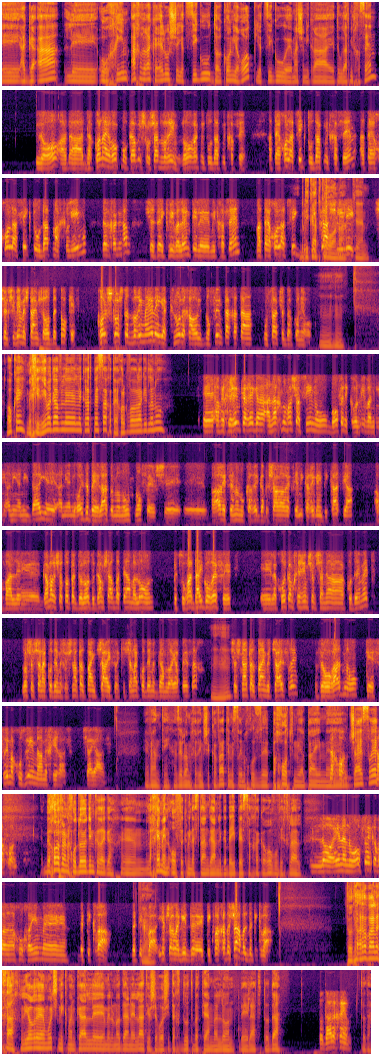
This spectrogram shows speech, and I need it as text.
אה, הגעה לאורחים אך ורק כאלו שיציגו דרכון ירוק, יציגו אה, מה שנקרא אה, תעודת מתחסן? לא, הד- הדרכון הירוק מורכב משלושה דברים, לא רק מתעודת מתחסן. אתה יכול להציג תעודת מתחסן, אתה יכול להשיג תעודת מחלים, דרך אגב, שזה אקוויוולנטי למתחסן, ואתה יכול להציג בדיקת בדיקה קורונה, שלילית כן. של 72 שעות בתוקף. כל שלושת הדברים האלה יקנו לך או נופלים תחת המושג של דרכון ירוק. אוקיי, מחירים אגב לקראת פסח? אתה יכול כבר להגיד לנו? Uh, המחירים כרגע, אנחנו, מה שעשינו באופן עקרוני, ואני אני, אני די, uh, אני, אני רואה את זה באילת, במלונאות נופש, uh, בארץ אין לנו כרגע, בשאר הארץ אין לי כרגע אינדיקציה, אבל גם הרשתות הגדולות וגם שאר בתי המלון, בצורה די גורפת, לקחו את המחירים של שנה קודמת, לא של שנה קודמת, של שנת 2019, כי שנה קודמת גם לא היה פסח, מהמם. של שנת 2019, והורדנו כ-20% מהמחיר אז, שהיה אז. הבנתי. אז לא המחירים שקבעתם, 20% פחות מ-2019. נכון, נכון. בכל אופן, אנחנו עוד לא יודעים כרגע. אה, לכם אין אופק מן הסתם גם לגבי פסח הקרוב ובכלל. לא, אין לנו אופק, אבל אנחנו חיים אה, בתקווה. בתקווה. כן. אי אפשר להגיד אה, תקווה חדשה, אבל בתקווה. תודה רבה לך, ליאור אה, מוצ'ניק, מנכ"ל אה, מלונות דן אילת, יושב ראש התאחדות בתי המלון באילת. תודה. תודה לכם. תודה.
